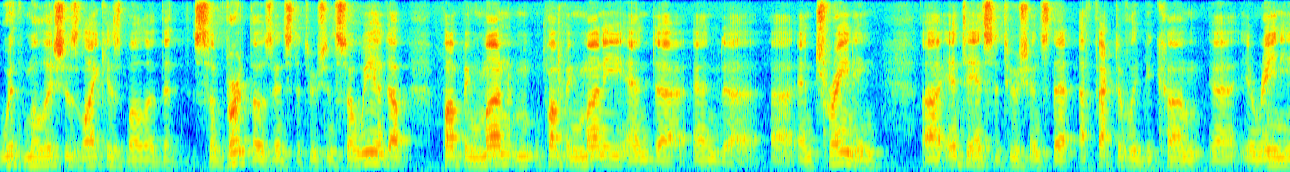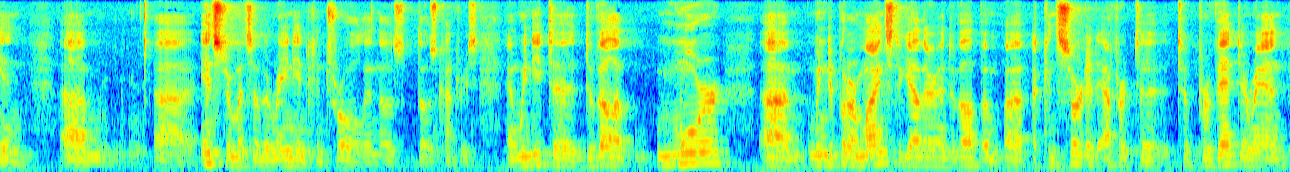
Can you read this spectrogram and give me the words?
with militias like Hezbollah that subvert those institutions. So we end up pumping, mon pumping money and, uh, and, uh, uh, into institutions that effectively become Iranian um, uh, instruments of Iranian control in those, those countries. And we need to develop more, um, we need to put our minds together and develop a, a, concerted effort to, to prevent Iran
